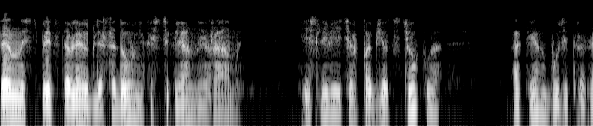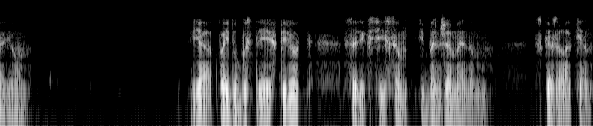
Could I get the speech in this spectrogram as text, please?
ценность представляют для садовника стеклянные рамы. Если ветер побьет стекла, Акен будет разорен. «Я пойду быстрее вперед с Алексисом и Бенджаменом», — сказал Акен.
